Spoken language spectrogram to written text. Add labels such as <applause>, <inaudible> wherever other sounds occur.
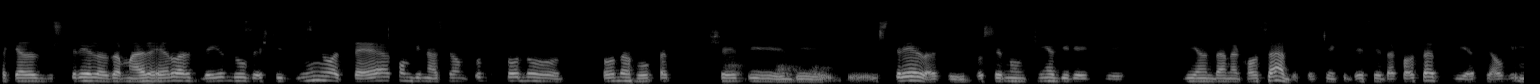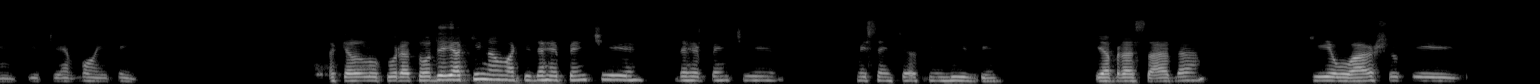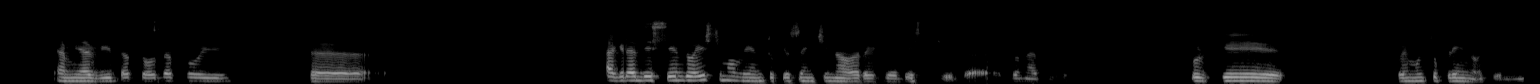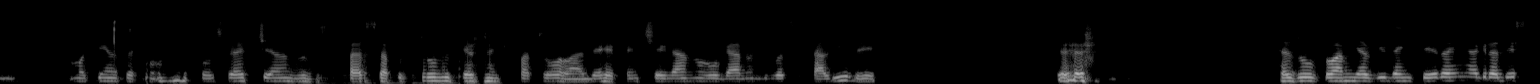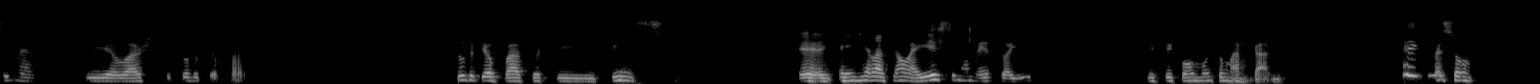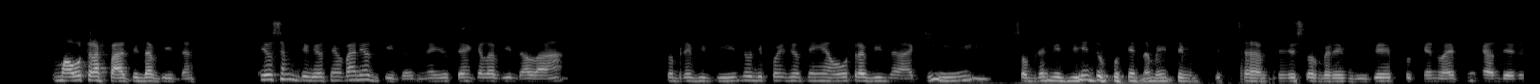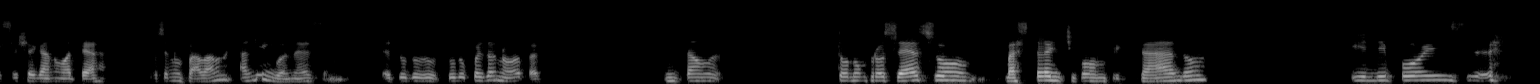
aquelas estrelas amarelas, desde o vestidinho até a combinação, tudo, todo, toda a roupa cheia de, de, de estrelas, e você não tinha direito de, de andar na calçada, você tinha que descer da calçada, se viesse alguém que tinha, bom, enfim, aquela loucura toda, e aqui não, aqui de repente, de repente, me senti assim livre e abraçada, que eu acho que a minha vida toda foi eh, agradecendo este momento que eu senti na hora que eu desci do navio, porque foi muito pleno aquilo, né? Uma criança com, com sete anos passar por tudo que a gente passou lá, de repente chegar num lugar onde você está livre, <laughs> resultou a minha vida inteira em agradecimento. E eu acho que tudo que eu faço, tudo que eu faço aqui, fiz, é, em relação a esse momento aí, que ficou muito marcado. Aí começou uma outra fase da vida. Eu sempre digo, eu tenho várias vidas, né? Eu tenho aquela vida lá, sobrevivido, depois eu tenho outra vida aqui, sobrevivido, <laughs> porque também tem que saber sobreviver, porque não é brincadeira você chegar numa terra, você não fala a língua, né? É tudo, tudo coisa nova. Então, todo um processo bastante complicado, e depois <laughs>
